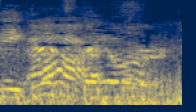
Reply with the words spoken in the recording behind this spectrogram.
They yes, are. They are.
